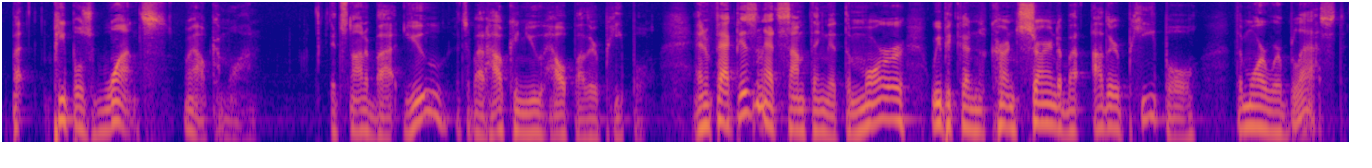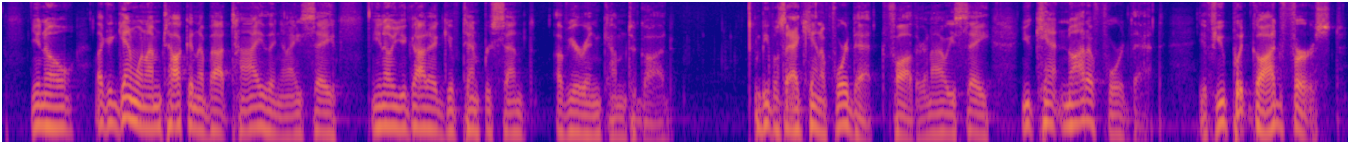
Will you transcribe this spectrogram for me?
But people's wants, well, come on. It's not about you, it's about how can you help other people. And in fact, isn't that something that the more we become concerned about other people, the more we're blessed? You know, like again, when I'm talking about tithing and I say, you know, you got to give 10% of your income to God. And people say, I can't afford that, Father. And I always say, you can't not afford that. If you put God first,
